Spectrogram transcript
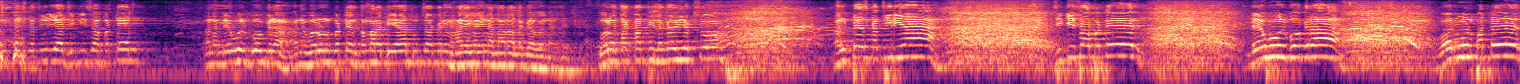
અલ્પેશ કથિરિયા, જિગીસા પટેલ અને મેહુલ બોગરા અને વરુણ પટેલ તમારા બે હાથ ઊંચા કરીને હાય હાયના નારા લગાવવાના છે. બોલો, તાકાતથી લગાવી શકશો અલ્પેશ કથિરિયા. જિગીસા પટેલ. મેહુલ બોગરા. વરુણ પટેલ.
